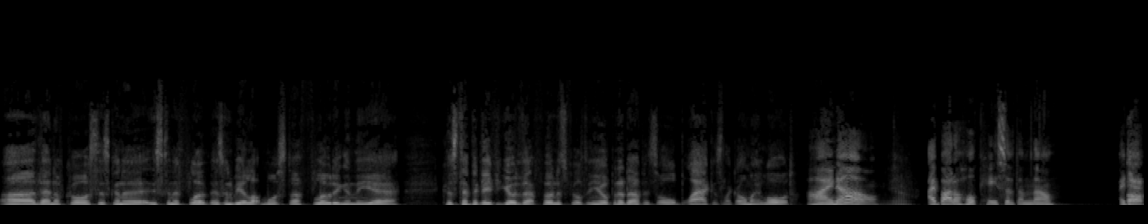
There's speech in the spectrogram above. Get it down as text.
uh, then of course it's gonna it's gonna float. There's gonna be a lot more stuff floating in the air. Because typically, if you go to that furnace filter and you open it up, it's all black. It's like, oh my lord. I know. I bought a whole case of them though. I did Oh.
